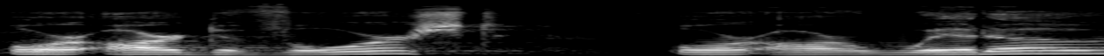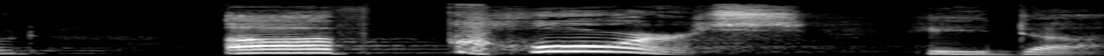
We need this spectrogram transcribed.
or are divorced or are widowed? Of course he does.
